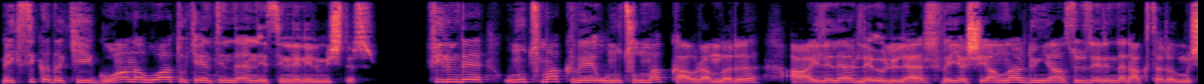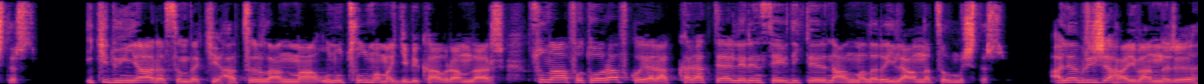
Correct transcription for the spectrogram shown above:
Meksika'daki Guanajuato kentinden esinlenilmiştir. Filmde unutmak ve unutulmak kavramları ailelerle ölüler ve yaşayanlar dünyası üzerinden aktarılmıştır. İki dünya arasındaki hatırlanma, unutulmama gibi kavramlar sunağa fotoğraf koyarak karakterlerin sevdiklerini anmalarıyla anlatılmıştır. Alabrija hayvanları,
